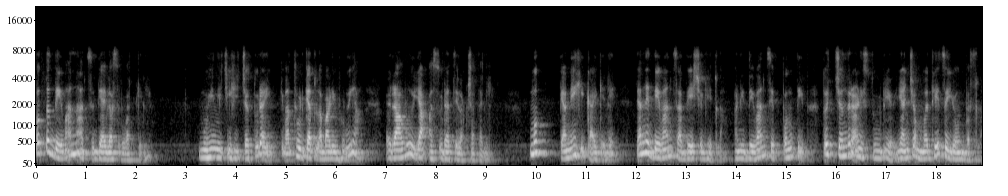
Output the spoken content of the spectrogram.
फक्त देवांनाच द्यायला सुरुवात केली. मोहिनीची ही चतुराई किंवा थोडक्यातला बाडी म्हणूया राहू या असुराचे लक्षात आली. मग त्यानेही काय केले? त्याने देवांचा वेश घेतला आणि देवांचे पंक्तीत तो चंद्र आणि सूर्य यांच्या मध्येच येऊन बसला.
